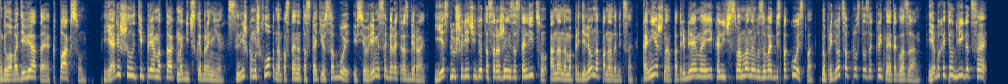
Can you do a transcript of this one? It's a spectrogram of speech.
Глава 9. К Паксу. Я решил идти прямо так, магической броне. Слишком уж хлопотно постоянно таскать ее с собой и все время собирать-разбирать. Если уж речь идет о сражении за столицу, она нам определенно понадобится. Конечно, потребляемое ей количество маны вызывает беспокойство, но придется просто закрыть на это глаза. Я бы хотел двигаться,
